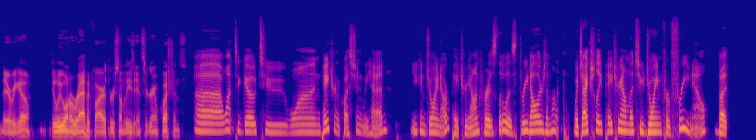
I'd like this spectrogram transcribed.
There we go. Do we want to rapid fire through some of these Instagram questions? Uh, I want to go to one patron question we had. You can join our Patreon for as little as $3 a month, which actually Patreon lets you join for free now, but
